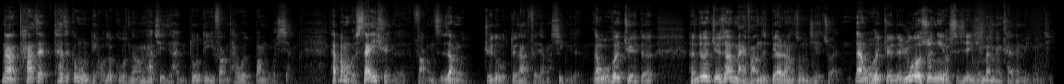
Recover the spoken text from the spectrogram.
那他在他在跟我聊的过程当中，他其实很多地方他会帮我想，他帮我筛选的房子，让我觉得我对他非常信任。那我会觉得。很多人觉得说买房子不要让中介赚，但我会觉得，如果说你有时间，你可以慢慢看，那没问题。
